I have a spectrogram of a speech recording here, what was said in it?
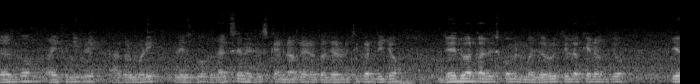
લેસ ગો અહીંથી નીકળી. આગળ મળી. લેસ ગો લાઈક છે ને સબસ્ક્રાઈબ ના કર્યો તો જરૂરથી કરી દીજો. જય દ્વારકાધીશ. કોમેન્ટમાં જરૂરથી લખી નાખજો જે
